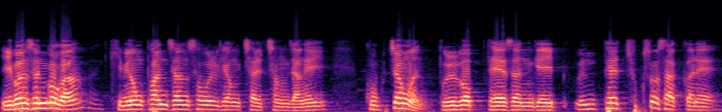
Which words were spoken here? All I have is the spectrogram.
이번 선고가 김용판 전 서울경찰청장의 국정원 불법 대선 개입 은폐 축소 사건의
